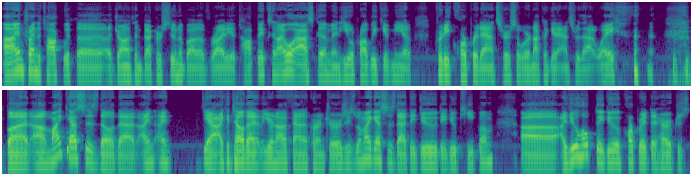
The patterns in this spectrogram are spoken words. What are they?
I am trying to talk with uh, Jonathan Becker soon about a variety of topics, and I will ask him, and he will probably give me a pretty corporate answer. So we're not going to get an answer that way. but uh, my guess is though that I, I yeah, I can tell that you're not a fan of current jerseys, but my guess is that they do they do keep them. Uh, I do hope they do incorporate the heritage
